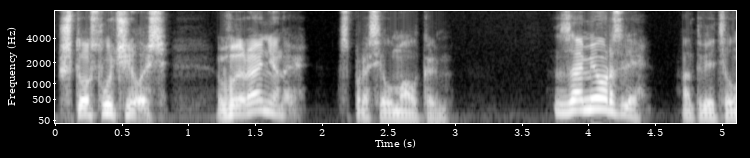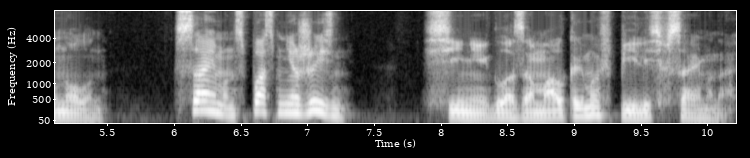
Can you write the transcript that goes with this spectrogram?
«Что случилось? Вы ранены?» — спросил Малкольм. «Замерзли», — ответил Нолан. «Саймон спас мне жизнь». Синие глаза Малкольма впились в Саймона.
